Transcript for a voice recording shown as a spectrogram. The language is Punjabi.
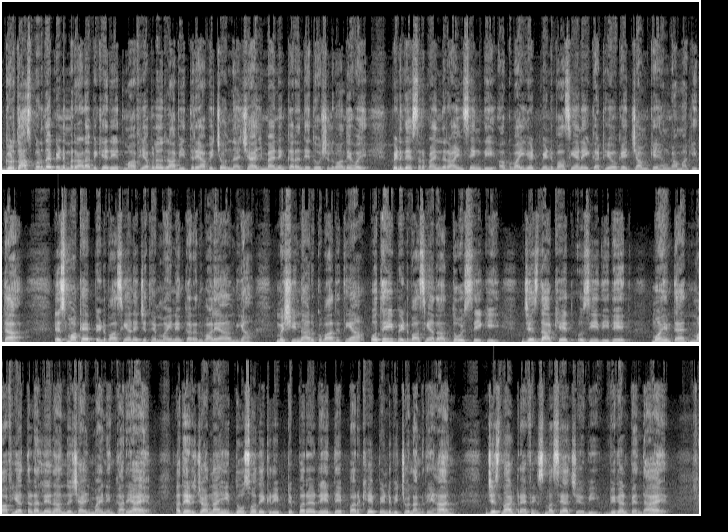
ਗੁਰਦਾਸਪੁਰ ਦੇ ਪਿੰਡ ਮਰਾੜਾ ਵਿਖੇ ਰੇਤ ਮਾਫੀਆ ਵੱਲੋਂ ਰਾਵੀ ਦਰਿਆ ਵਿੱਚੋਂ ਨਾਜਾਇਜ਼ ਮਾਈਨਿੰਗ ਕਰਨ ਦੇ ਦੋਸ਼ ਲਗਾਉਂਦੇ ਹੋਏ ਪਿੰਡ ਦੇ ਸਰਪੰਚ ਨਰਾਇਣ ਸਿੰਘ ਦੀ ਅਗਵਾਈ ਹੇਠ ਪਿੰਡ ਵਾਸੀਆਂ ਨੇ ਇਕੱਠੇ ਹੋ ਕੇ ਜੰਮ ਕੇ ਹੰਗਾਮਾ ਕੀਤਾ। ਇਸ ਮੌਕੇ ਪਿੰਡ ਵਾਸੀਆਂ ਨੇ ਜਿੱਥੇ ਮਾਈਨਿੰਗ ਕਰਨ ਵਾਲਿਆਂ ਦੀਆਂ ਮਸ਼ੀਨਾਂ ਰੁਕਵਾ ਦਿੱਤੀਆਂ, ਉੱਥੇ ਹੀ ਪਿੰਡ ਵਾਸੀਆਂ ਦਾ ਦੋਸ਼ ਸੀ ਕਿ ਜਿਸ ਦਾ ਖੇਤ ਉਸੀ ਦੀ ਰੇਤ ਮੁਹਿੰਮ ਤਹਿਤ ਮਾਫੀਆ ਧੜੱਲੇ ਨਾਲ ਨਜਾਇਜ਼ ਮਾਈਨਿੰਗ ਕਰ ਰਿਹਾ ਹੈ ਅਤੇ ਰੋਜ਼ਾਨਾ ਹੀ 200 ਦੇ ਕਰੀਬ ਟਿੱਪਰ ਰੇਤ ਦੇ ਪਰਖੇ ਪਿੰਡ ਵਿੱਚੋਂ ਲੰਘਦੇ ਹਨ। ਜਿਸ ਨਾਲ ਟ੍ਰੈਫਿਕ ਸਮੱਸਿਆ 'ਚ ਵੀ ਵਿਘਨ ਪੈਂਦਾ ਹੈ।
